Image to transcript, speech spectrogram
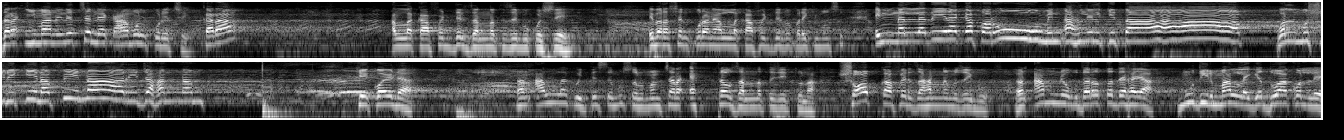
যারা ঈমান এনেছে, নেক আমল করেছে। কারা? আল্লাহ কাফেরদের জান্নাতে যাইব কইছে। এবার আসেন কোরআনে আল্লাহ কাফেরদের ব্যাপারে কি বলছে? ইন্নাল্লাযীনা কাফারু মিন আহলিল কিতাব ওয়াল মুশরিকিনা ফি নারি জাহান্নাম। কে কয়ডা? কারণ আল্লাহ কইতেছে, মুসলমান ছাড়া একটাও জান্নাতে যাইতো না। সব কাফের জাহান্নামে যাইব। কারণ আমনে উদারতা দেখায়া মুদির মাল লাগে দোয়া করলে,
